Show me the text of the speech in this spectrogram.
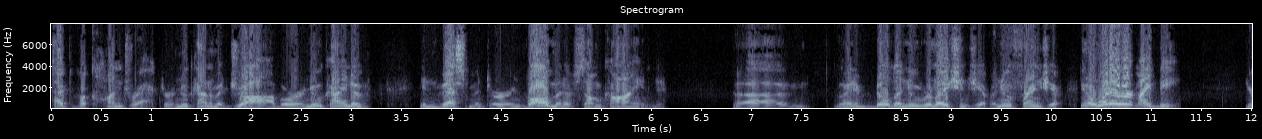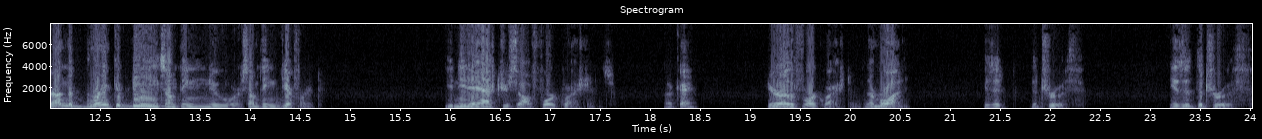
type of a contract or a new kind of a job or a new kind of investment or involvement of some kind, uh, going to build a new relationship, a new friendship, you know, whatever it might be. You're on the brink of doing something new or something different. You need to ask yourself four questions. Okay? Here are the four questions. Number one, is it the truth? Is it the truth?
